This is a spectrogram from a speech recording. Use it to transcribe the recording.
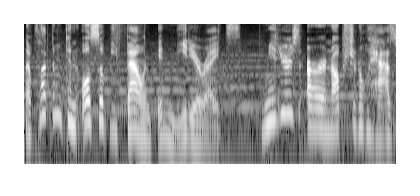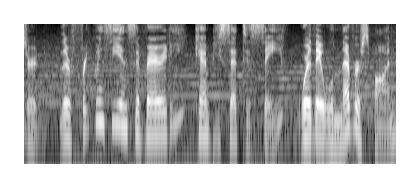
Now, platinum can also be found in meteorites. Meteors are an optional hazard. Their frequency and severity can be set to safe, where they will never spawn,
